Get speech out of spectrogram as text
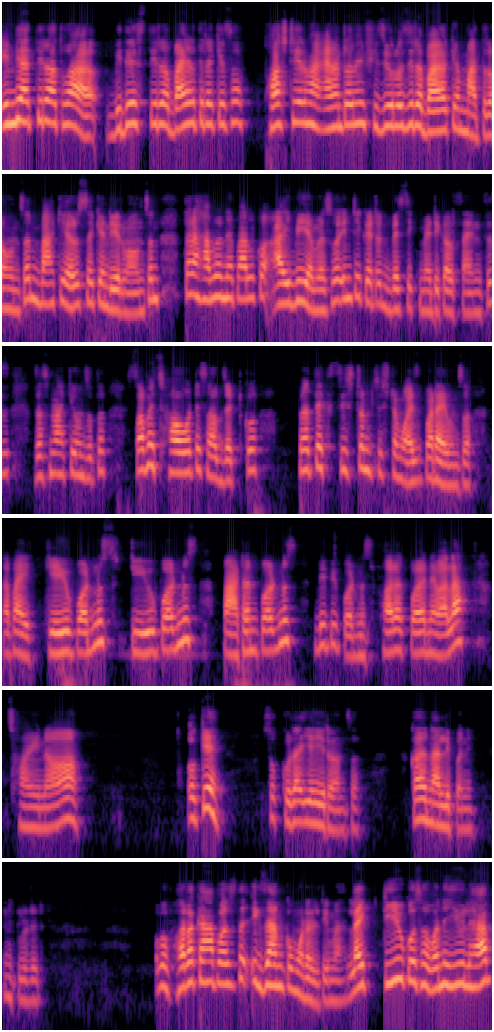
इन्डियातिर अथवा विदेशतिर बाहिरतिर के छ? फर्स्ट इयरमा एनाटोमी फिजियोलोजी र बायोकेम मात्र हुन्छन् बाँकीहरू सेकेन्ड इयरमा हुन्छन्। तर हाम्रो नेपालको आइबिएमएस हो इन्टिग्रेटेड बेसिक मेडिकल साइन्सेस जसमा के हुन्छ त? सबै छवटै सब्जेक्टको प्रत्येक सिस्टम सिस्टम वाइज पढाइ हुन्छ। तपाईँ केयु पढ्नुहोस् टियु पढ्नुहोस् पाटन पढ्नुहोस् बिपी पढ्नुहोस् फरक पर्नेवाला छैन। ओके? सो कुरा यही रहन्छ। कर्णाली पनि इन्क्लुडेड अब फरक कहाँ पर्छ त इक्जामको मोडालिटीमा लाइक टियुको छ भने you will have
